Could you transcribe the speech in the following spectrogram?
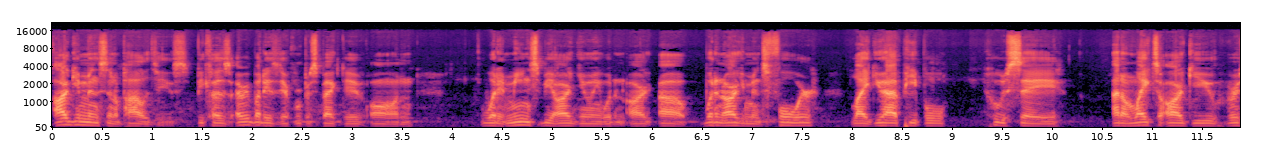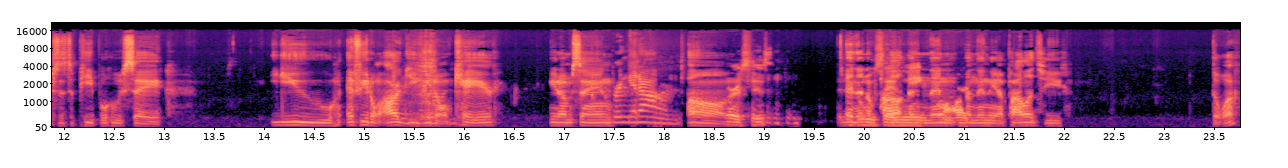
arguments and apologies because everybody has a different perspective on what it means to be arguing, what an arg- uh, what an argument's for. Like you have people who say, "I don't like to argue," versus the people who say, "You, if you don't argue, you don't care." You know what I'm saying? Bring it on. Um, Versus. and then, apo- we ain't and then and then the apology. The what?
